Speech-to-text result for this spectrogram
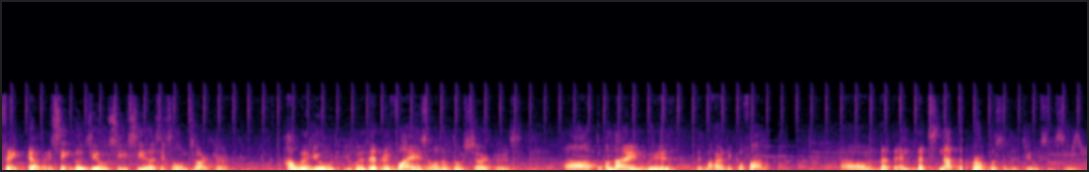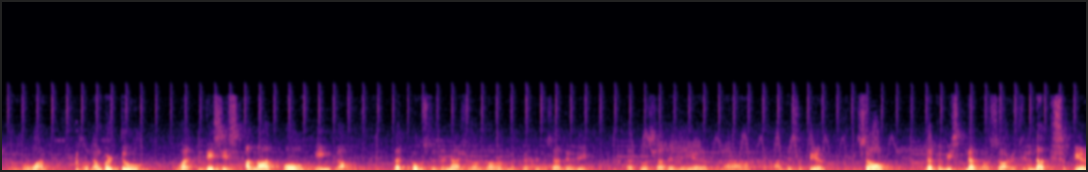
Think, every single GOCC has its own charter. How will you, you will then revise all of those charters uh, to align with the Maharlika Fund? Uh, that, and that's not the purpose of the GOCC, number one. Number two, what, this is a lot of income that goes to the national government that will suddenly, that will suddenly uh, uh, uh, disappear. So that will be, not, no, sorry, it will not disappear.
